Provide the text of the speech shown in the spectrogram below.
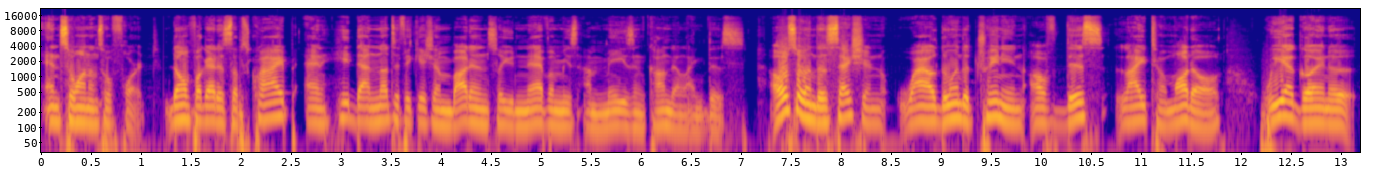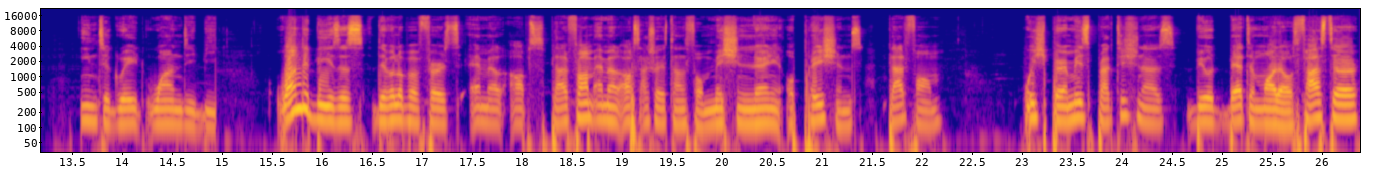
and so on and so forth. Don't forget to subscribe and hit that notification button so you never miss amazing content like this. Also in this section, while doing the training of this lighter model, we are going to integrate WandB. One is developer first ML Ops platform. ML Ops actually stands for Machine Learning Operations Platform, which permits practitioners build better models faster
